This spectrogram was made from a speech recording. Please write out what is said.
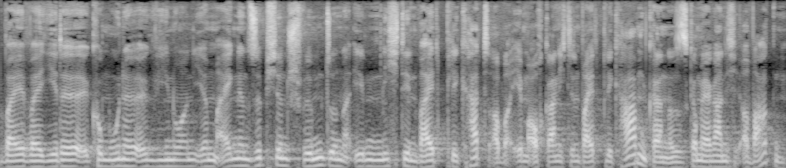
weil, weil jede Kommune irgendwie nur in ihrem eigenen Süppchen schwimmt und eben nicht den Weitblick hat, aber eben auch gar nicht den Weitblick haben kann. Also das kann man ja gar nicht erwarten.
